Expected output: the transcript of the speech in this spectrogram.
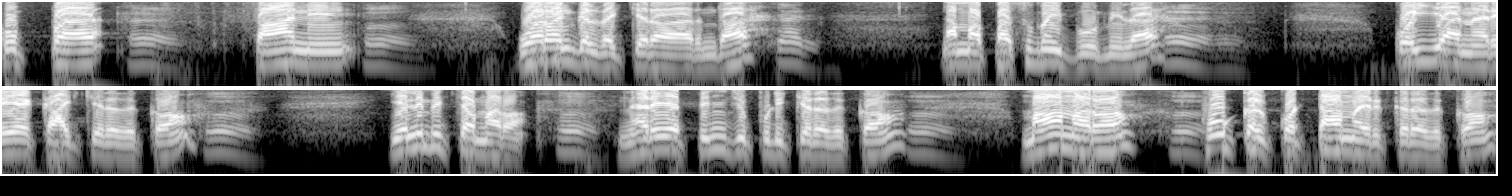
குப்பை சாணி உரங்கள் வைக்கிறதா இருந்தா நம்ம பசுமை பூமியில கொய்யா நிறைய காய்க்கிறதுக்கும் எலுமிச்சை மரம் நிறைய பிஞ்சு பிடிக்கிறதுக்கும் மாமரம் பூக்கள் கொட்டாம இருக்கிறதுக்கும்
